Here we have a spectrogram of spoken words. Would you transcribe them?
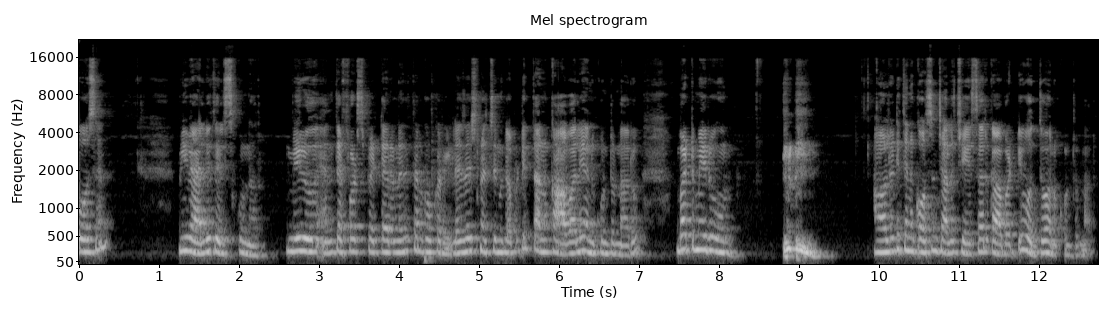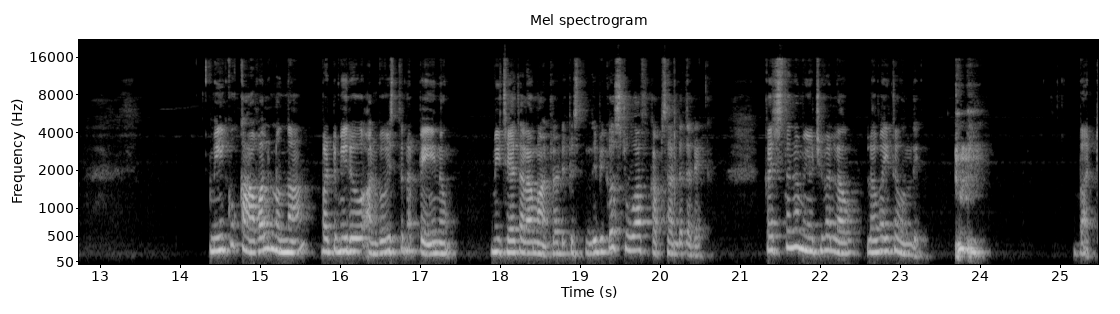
పర్సన్ మీ వాల్యూ తెలుసుకున్నారు. మీరు ఎంత ఎఫర్ట్స్ పెట్టారనేది తనకు ఒక రియలైజేషన్ వచ్చింది కాబట్టి తను కావాలి అనుకుంటున్నారు. బట్ మీరు ఆల్రెడీ తన కోసం చాలా చేశారు కాబట్టి వద్దు అనుకుంటున్నారు. మీకు కావాలని బట్ మీరు అనుభవిస్తున్న పెయిన్ మీ చేత అలా మాట్లాడిపిస్తుంది. Because two of cups under the deck ఖచ్చితంగా మ్యూచువల్ లవ్ లవ్ అయితే ఉంది. బట్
